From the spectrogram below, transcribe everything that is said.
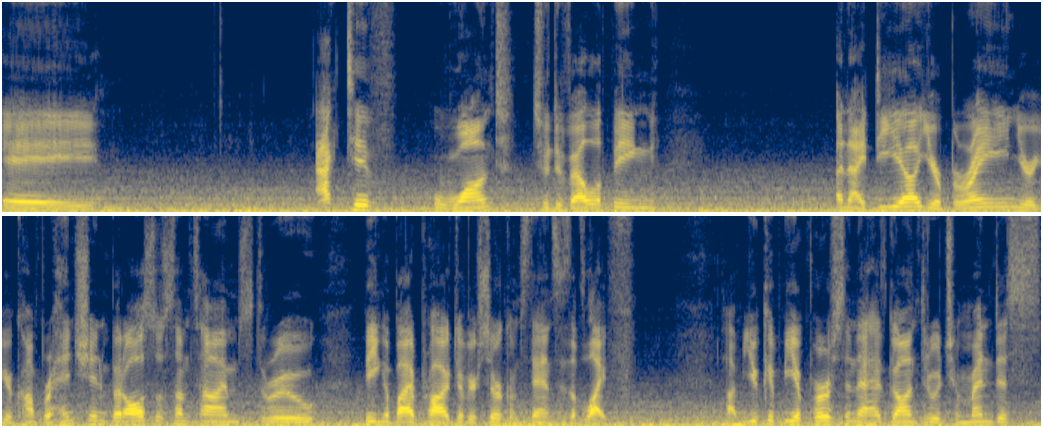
a active want to developing an idea, your brain, your your comprehension, but also sometimes through being a byproduct of your circumstances of life. Um, you could be a person that has gone through a tremendous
